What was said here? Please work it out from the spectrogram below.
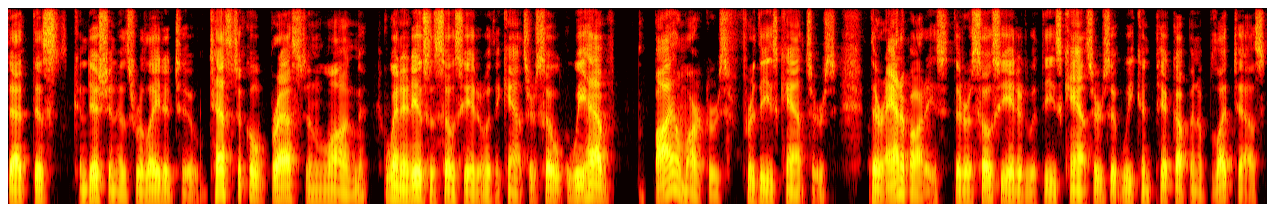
that this condition is related to testicle, breast, and lung when it is associated with a cancer. So we have biomarkers for these cancers. They're antibodies that are associated with these cancers that we can pick up in a blood test.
